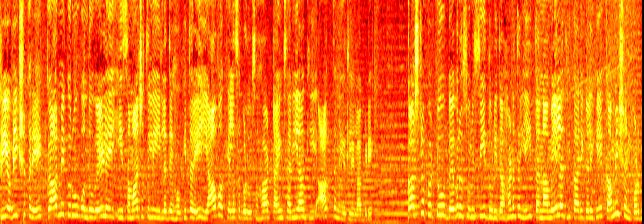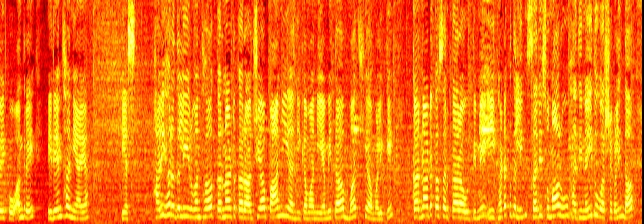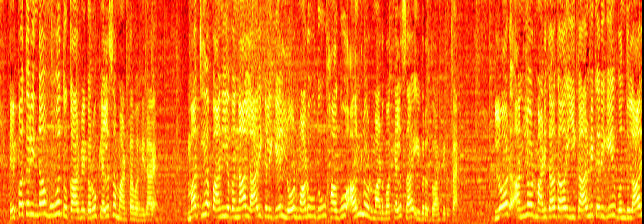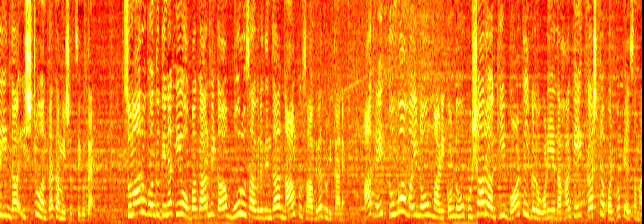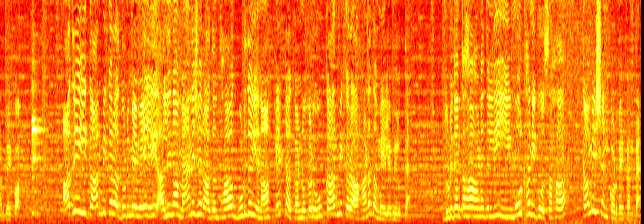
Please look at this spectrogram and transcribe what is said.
ಪ್ರಿಯ ವೀಕ್ಷಕರೇ, ಕಾರ್ಮಿಕರು ಒಂದು ವೇಳೆ ಈ ಸಮಾಜದಲ್ಲಿ ಇಲ್ಲದೆ ಹೋಗಿದ್ದರೆ ಯಾವ ಕೆಲಸಗಳು ಸಹ ಟೈಮ್ ಸರಿಯಾಗಿ ಆಗ್ತಾನೆ ಇರಲಿಲ್ಲ ಬಿಡಿ. ಕಷ್ಟಪಟ್ಟು ಬೆವರು ಸುರಿಸಿ ದುಡಿದ ಹಣದಲ್ಲಿ ತನ್ನ ಮೇಲಧಿಕಾರಿಗಳಿಗೆ ಕಮಿಷನ್ ಕೊಡಬೇಕು ಅಂದ್ರೆ ಇದೆಂಥ ನ್ಯಾಯ? ಎಸ್, ಹರಿಹರದಲ್ಲಿ ಇರುವಂತಹ ಕರ್ನಾಟಕ ರಾಜ್ಯ ಪಾನೀಯ ನಿಗಮ ನಿಯಮಿತ ಮಧ್ಯ ಮಳಿಗೆ. ಕರ್ನಾಟಕ ಸರ್ಕಾರ ಉದ್ದಿಮೆ ಈ ಘಟಕದಲ್ಲಿ ಸರಿಸುಮಾರು ಹದಿನೈದು ವರ್ಷಗಳಿಂದ ಇಪ್ಪತ್ತರಿಂದ ಮೂವತ್ತು ಕಾರ್ಮಿಕರು ಕೆಲಸ ಮಾಡ್ತಾ ಬಂದಿದ್ದಾರೆ. ಮದ್ಯ ಪಾನೀಯವನ್ನ ಲಾರಿಗಳಿಗೆ ಲೋಡ್ ಮಾಡುವುದು ಹಾಗೂ ಅನ್ಲೋಡ್ ಮಾಡುವ ಕೆಲಸ ಇವರದ್ದು ಆಗಿರುತ್ತೆ. ಲೋಡ್ ಅನ್ಲೋಡ್ ಮಾಡಿದಾಗ ಈ ಕಾರ್ಮಿಕರಿಗೆ ಒಂದು ಲಾರಿಯಿಂದ ಇಷ್ಟು ಅಂತ ಕಮಿಷನ್ ಸಿಗುತ್ತೆ. ಸುಮಾರು ಒಂದು ದಿನಕ್ಕೆ ಒಬ್ಬ ಕಾರ್ಮಿಕ ಮೂರು ಸಾವಿರದಿಂದ ನಾಲ್ಕು ಸಾವಿರ ದುಡಿತಾನೆ. ಆದ್ರೆ ತುಂಬಾ ಮೈ ನೋವು ಮಾಡಿಕೊಂಡು ಹುಷಾರಾಗಿ ಬಾಟಲ್ಗಳು ಒಡೆಯದ ಹಾಗೆ ಕಷ್ಟಪಟ್ಟು ಕೆಲಸ ಮಾಡಬೇಕು. ಆದ್ರೆ ಈ ಕಾರ್ಮಿಕರ ದುಡಿಮೆ ಮೇಲೆ ಅಲ್ಲಿನ ಮ್ಯಾನೇಜರ್ ಆದಂತಹ ಗುಡ್ದಯ್ಯನ ಕೆಟ್ಟ ಕಣ್ಣುಗಳು ಕಾರ್ಮಿಕರ ಹಣದ ಮೇಲೆ ಬೀಳುತ್ತೆ. ದುಡಿದಂತಹ ಹಣದಲ್ಲಿ ಈ ಮೂರ್ಖನಿಗೂ ಸಹ ಕಮಿಷನ್ ಕೊಡ್ಬೇಕಂತೆ.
